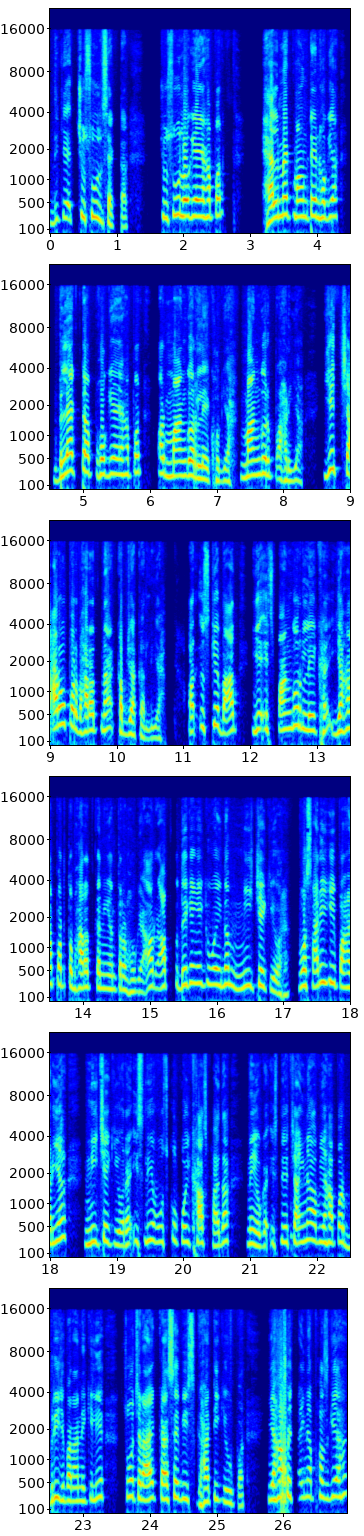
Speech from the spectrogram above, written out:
देखिए चुसूल सेक्टर चुसूल हो गया यहाँ पर, हेलमेट माउंटेन हो गया, ब्लैक टॉप हो गया यहाँ पर और मांगोर लेक हो गया, मांगोर पहाड़िया। ये चारों पर भारत ने कब्जा कर लिया। और उसके बाद ये स्पांगोर लेक है, यहाँ पर तो भारत का नियंत्रण हो गया। और आप देखेंगे कि वो एकदम नीचे की ओर है। वो सारी की पहाड़ियाँ नीचे की ओर है, इसलिए वो उसको कोई खास फ़ायदा नहीं होगा। इसलिए चाइना अब यहाँ पर ब्रिज बनाने के लिए सोच रहा है कैसे भी इस घाटी के ऊपर। यहाँ पे चाइना फंस गया है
